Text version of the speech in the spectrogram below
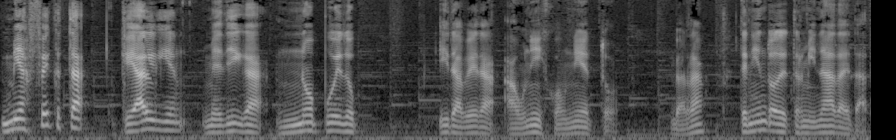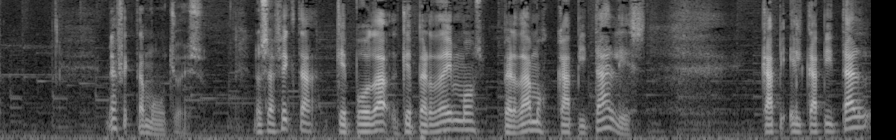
me afecta que alguien me diga no puedo ir a ver a, un hijo, a un nieto, ¿verdad? Teniendo determinada edad. Me afecta mucho eso. Nos afecta que, que perdemos, perdamos capitales. el capital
